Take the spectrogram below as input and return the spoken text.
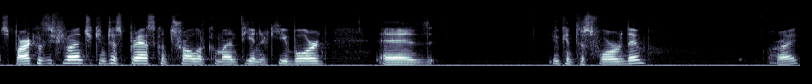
sparkles if you want. You can just press Ctrl or Command T on your keyboard and you can transform them. Alright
